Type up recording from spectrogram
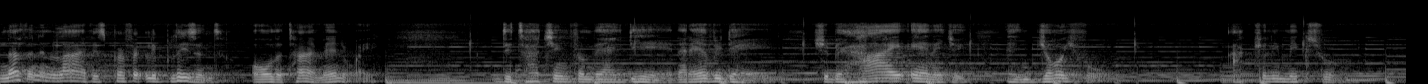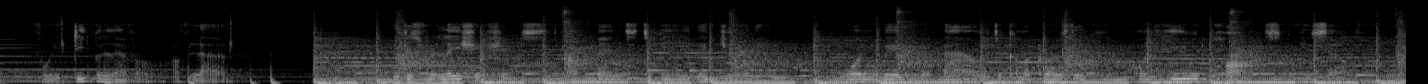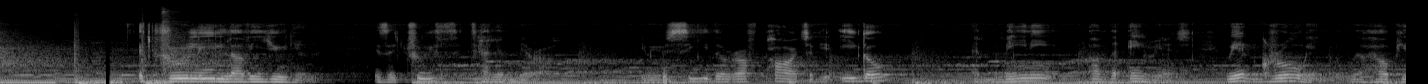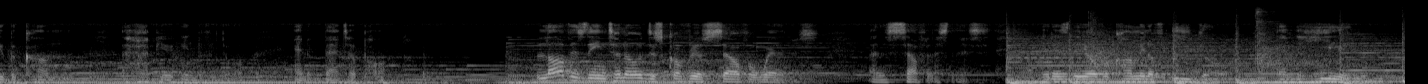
Nothing in life is perfectly pleasant all the time, anyway. Detaching from the idea that every day should be high energy and joyful actually makes room for a deeper level of love. Because relationships are meant to be a journey, one where you are bound to come across the unhealed parts of yourself. A truly loving union is a truth telling mirror. You will see the rough parts of your ego and many of the areas where growing will help you become happier individual and a better partner. Love is the internal discovery of self awareness and selflessness. It is the overcoming of ego and the healing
